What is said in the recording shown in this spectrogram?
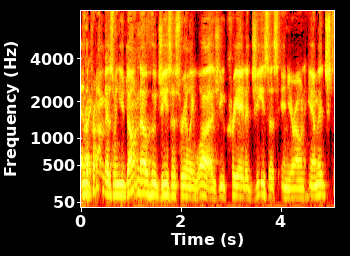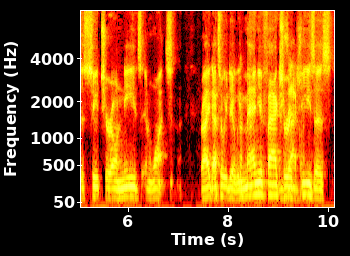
And right. the problem is when you don't know who Jesus really was, you create a Jesus in your own image to suit your own needs and wants. Right? That's what we do. We manufacture exactly. a Jesus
